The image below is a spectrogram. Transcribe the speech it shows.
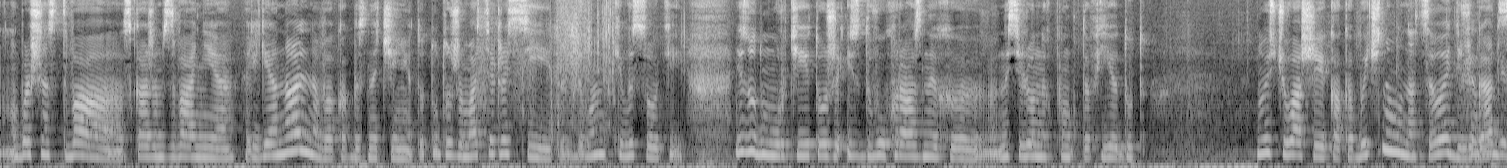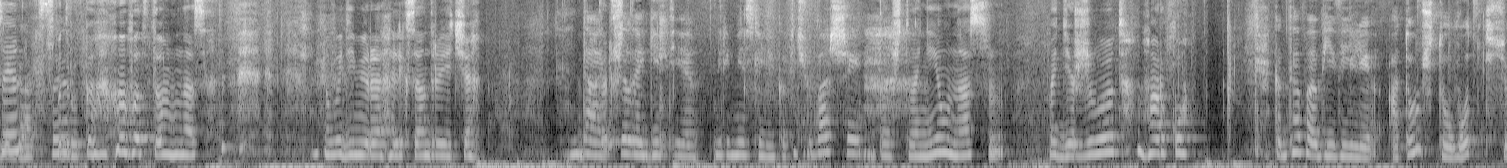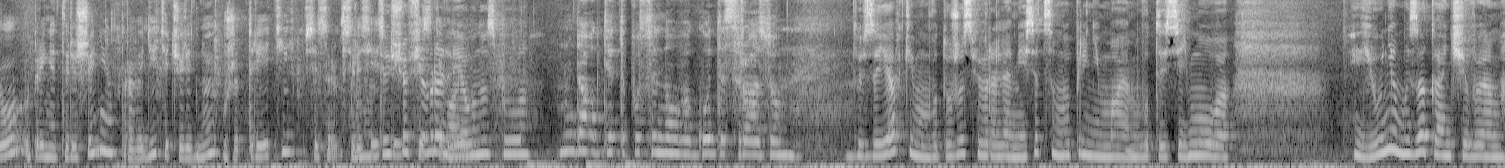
у большинства, скажем, звания регионального как бы значения, то тут уже мастер России, то есть довольно-таки высокий. Из Удмуртии тоже из двух разных э, населенных пунктов едут. Ну, из Чувашии, как обычно, у нас целая делегация, целая делегация. под руководством у нас Владимира Александровича. Да, так целая что... гильдия ремесленников Чувашии. Так что они у нас поддерживают марку Когда вы объявили о том, что вот все, принято решение проводить очередной, уже третий всероссийский Это еще в феврале фестиваль. у нас было. Ну да, где-то после Нового года сразу. То есть заявки мы вот уже с февраля месяца мы принимаем. Вот и 7 июня мы заканчиваем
